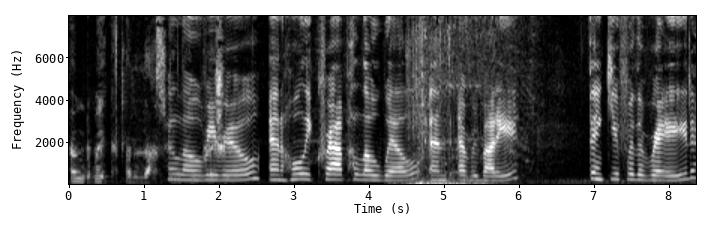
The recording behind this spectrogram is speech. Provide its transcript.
and make a lasting Hello, impression. Riru, and holy crap, hello, Will, and everybody. Thank you for the raid.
